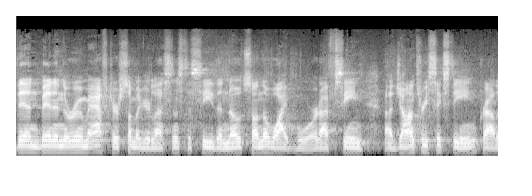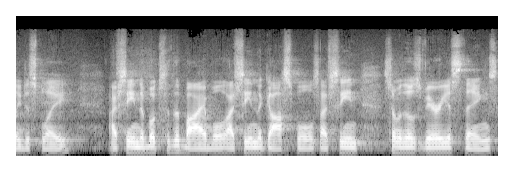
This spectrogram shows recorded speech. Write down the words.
then been in the room after some of your lessons to see the notes on the whiteboard. I've seen uh, John 3:16 proudly displayed. I've seen the books of the Bible, I've seen the Gospels, I've seen some of those various things.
